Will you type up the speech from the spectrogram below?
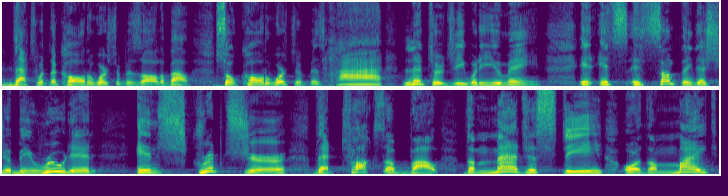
That's what the call to worship is all about. So, call to worship is high liturgy. What do you mean? It, it's, it's something that should be rooted in scripture that talks about the majesty or the might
